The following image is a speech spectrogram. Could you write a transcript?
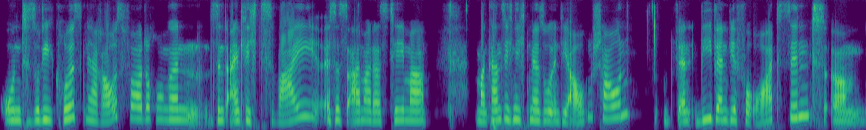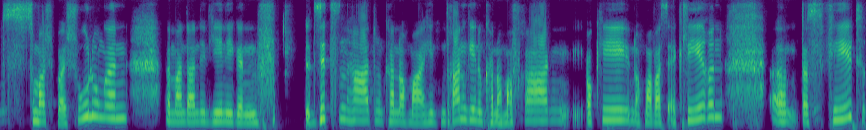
Und so die größten Herausforderungen sind eigentlich zwei. Es ist einmal das Thema, man kann sich nicht mehr so in die Augen schauen wenn, wie wenn wir vor Ort sind, ähm, zum Beispiel bei Schulungen, wenn man dann denjenigen sitzen hat und kann noch mal hinten dran gehen und kann noch mal fragen, okay, noch mal was erklären. Ähm, das fehlt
